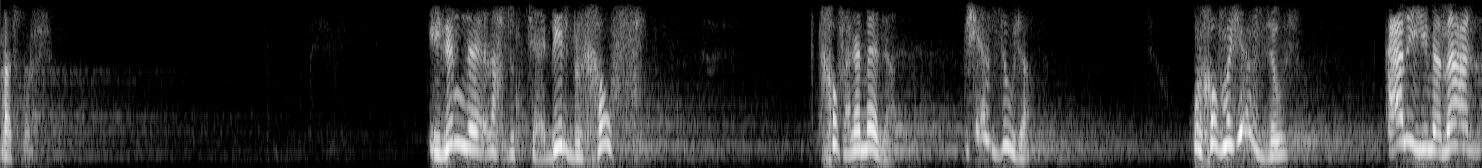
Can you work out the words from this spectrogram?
ما تخرج إذا لاحظوا التعبير بالخوف. الخوف على ماذا؟ مش على الزوجة. والخوف ماشي على الزوج. عليهما معا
